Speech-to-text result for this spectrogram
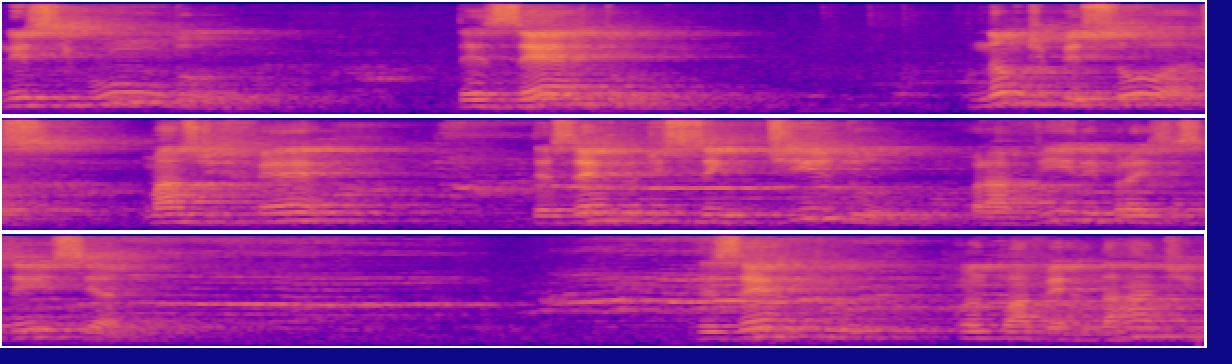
Nesse mundo deserto, não de pessoas, mas de fé, deserto de sentido para a vida e para a existência, deserto quanto à verdade,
